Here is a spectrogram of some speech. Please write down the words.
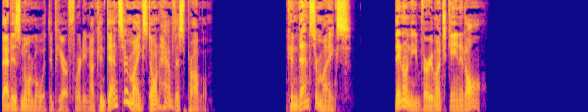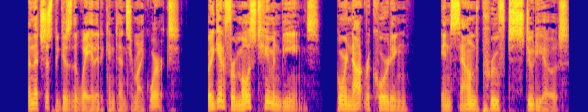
that is normal with the PR40. Now, condenser mics don't have this problem. Condenser mics, they don't need very much gain at all. And that's just because of the way that a condenser mic works. But again, for most human beings who are not recording in soundproofed studios,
